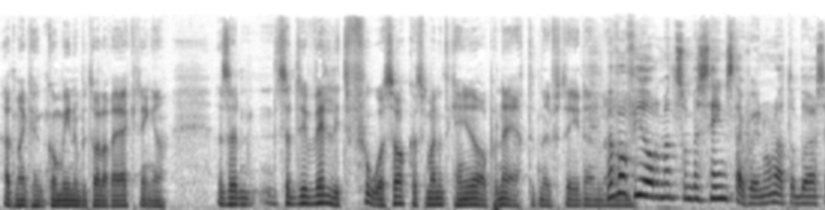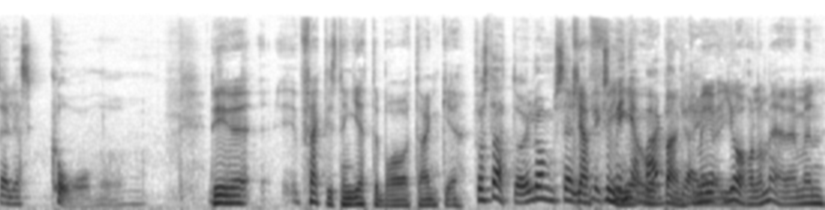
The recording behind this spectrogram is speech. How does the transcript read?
att man kan komma in och betala räkningar. Alltså, så det är väldigt få saker som man inte kan göra på nätet nu för tiden. Men varför gör de inte som bensinstationerna att de börjar sälja korv? Det är ju faktiskt en jättebra tanke. För Statoil de säljer Café liksom inga markgrejer. Men jag, jag håller med dig men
